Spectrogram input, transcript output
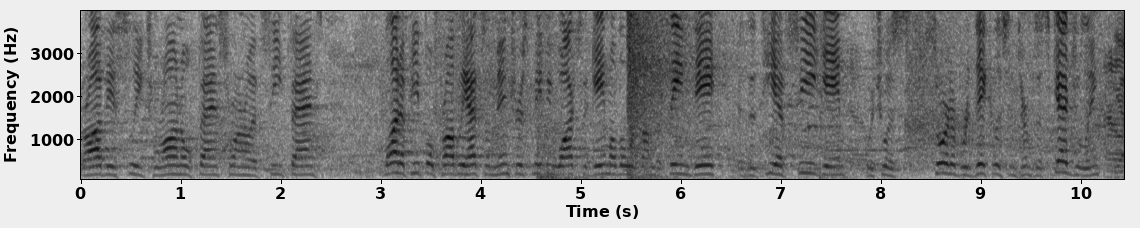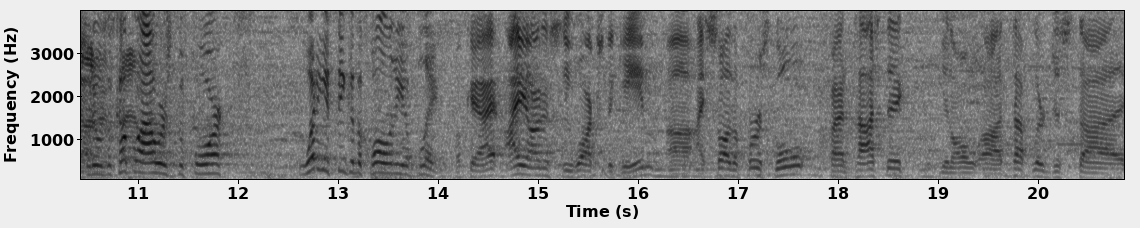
are obviously Toronto fans, Toronto FC fans. A lot of people probably had some interest, maybe watch the game, although it was on the same day as the TFC game, which was sort of ridiculous in terms of scheduling. Don't But it was a couple hours before. What do you think of the quality of play? Okay, I, I honestly watched the game. Uh, I saw the first goal, fantastic. You know, uh, Telfer just uh,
